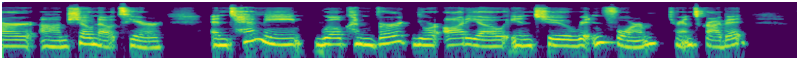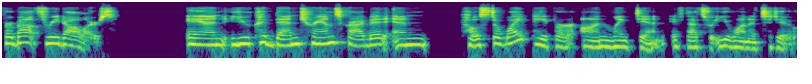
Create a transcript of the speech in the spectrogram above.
our um, show notes here. And Temi will convert your audio into written form, transcribe it for about $3. And you could then transcribe it and post a white paper on LinkedIn if that's what you wanted to do.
